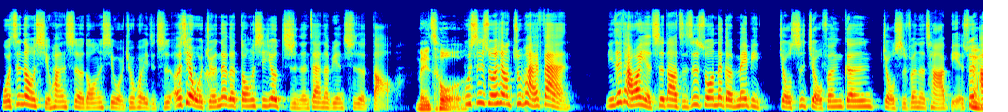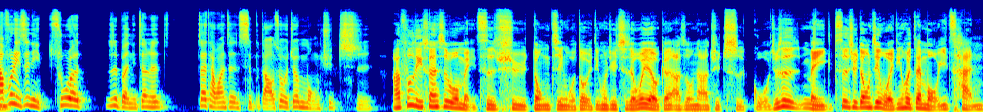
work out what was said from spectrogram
我是那种喜欢吃的东西，我就会一直吃，而且我觉得那个东西又只能在那边吃得到，没错不，是说像猪排饭。你在台湾也吃到，只是说那个 maybe 九十九分跟九十分的差别，所以嗯阿芙里斯你出了日本，你真的在台湾真的吃不到，所以我就猛去吃。阿芙丽算是我每次去东京我都一定会去吃的，我也有跟阿周娜去吃过。就是每次去东京，我一定会在某一餐。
